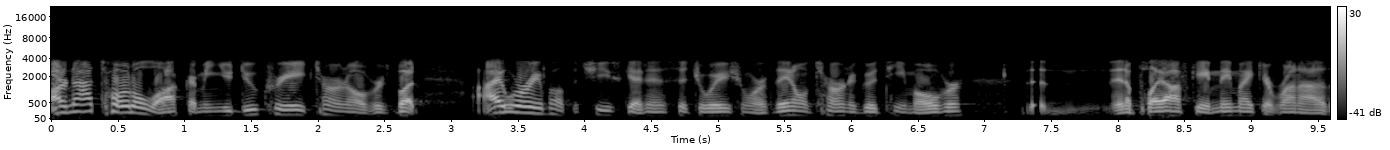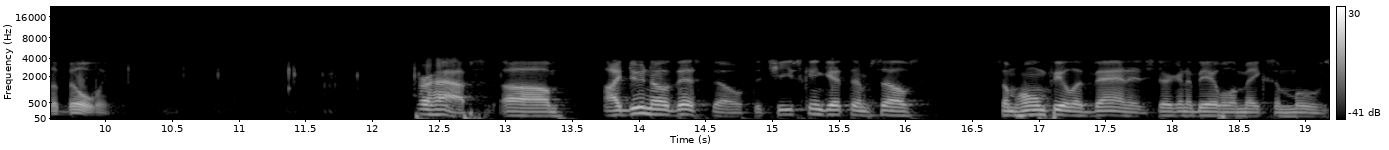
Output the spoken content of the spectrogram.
are not total luck. I mean, you do create turnovers, but I worry about the Chiefs getting in a situation where if they don't turn a good team over in a playoff game, they might get run out of the building. Perhaps. Um, I do know this though: the Chiefs can get themselves some home field advantage, they're going to be able to make some moves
